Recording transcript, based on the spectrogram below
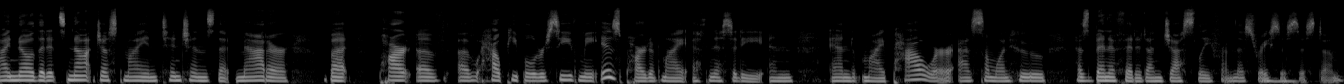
I know that it's not just my intentions that matter, but part of, of how people receive me is part of my ethnicity and and my power as someone who has benefited unjustly from this racist mm-hmm. system.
